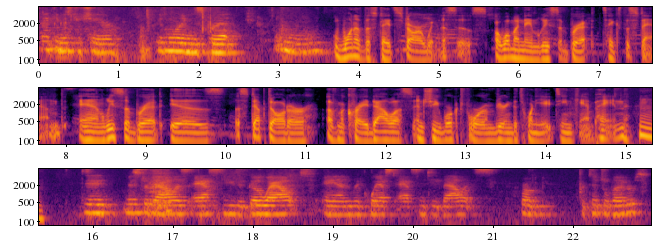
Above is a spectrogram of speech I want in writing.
Thank you, Mr. Chair. Good morning, Ms. Brett. One of the state's star witnesses, a woman named Lisa Britt, takes the stand. And Lisa Britt is a stepdaughter of McCrae Dowless, and she worked for him during the 2018 campaign. Hmm. Did Mr. Dowless ask you to go out and request absentee ballots from potential voters?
